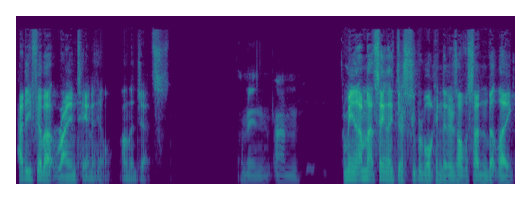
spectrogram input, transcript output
How do you feel about Ryan Tannehill on the Jets? I mean, I'm I mean, I'm not saying like they're Super Bowl contenders all of a sudden, but like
